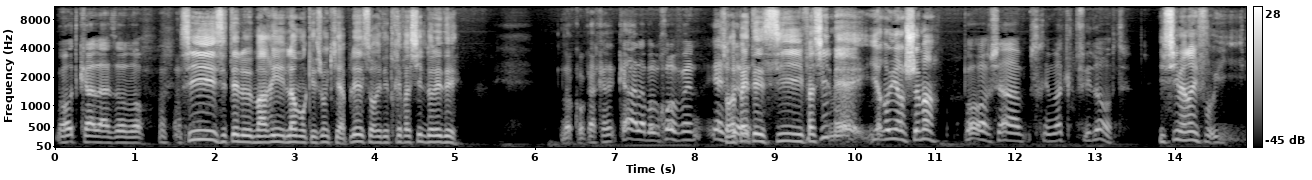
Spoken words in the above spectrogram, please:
מאוד קל לעזור לו. Si c'était le mari, l'homme en question qui appelait, ça aurait été très facile de l'aider. לא כל כך קל, אבל בכל אופן, יש Ça aurait pas דרך. été si facile, mais il y aurait eu un chemin. פה עכשיו צריכים רק תפילות. Ici, maintenant, il faut, il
